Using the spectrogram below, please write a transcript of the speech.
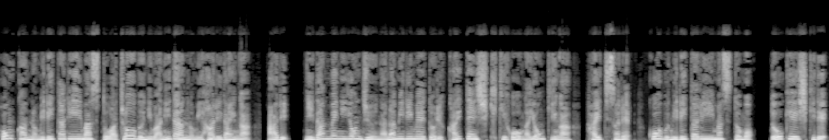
本艦のミリタリーマストは頂部には2段の見張り台があり、2段目に 47mm 回転式気砲が4機が配置され、後部ミリタリーマストも同形式で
